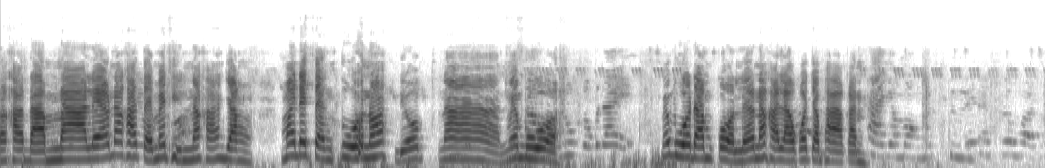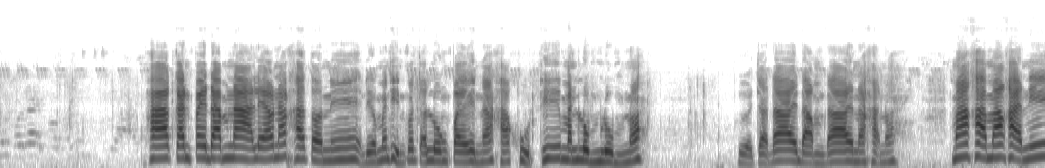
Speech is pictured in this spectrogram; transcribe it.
นะคะดำนาแล้วนะคะ แต่แม่ถินนะคะ ยังไม่ได้แต่งตัวเนาะเดี๋ยวนานแม่บัว ลูกก็ไม่ได้ แม่บัวดำก่อนแล้วนะคะ เราก็จะพากัน พากันไปดำนาแล้วนะคะ ตอนนี้เดี๋ยวแม่ถิ่นก็จะลงไปนะคะ ขุดที่มันหลุมๆเนาะเผื่อจะได้ดำได้นะคะเนาะมาค่ะมาค่ะนี่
